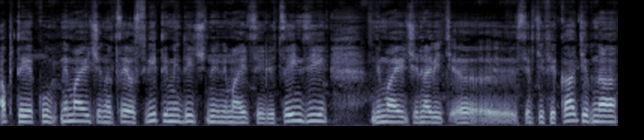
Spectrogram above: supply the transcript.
аптеку, не маючи на це освіти медичної, не маючи ліцензії, не маючи навіть е, сертифікатів на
